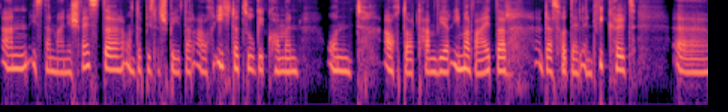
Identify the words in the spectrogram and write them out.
an ist dann meine Schwester und ein bisschen später auch ich dazugekommen. Und auch dort haben wir immer weiter das Hotel entwickelt, äh,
